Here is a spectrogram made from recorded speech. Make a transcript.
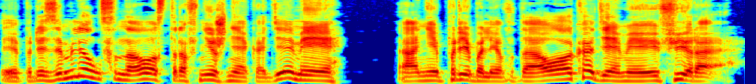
и приземлился на остров Нижней Академии. Они прибыли в Дао Академию Эфира.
